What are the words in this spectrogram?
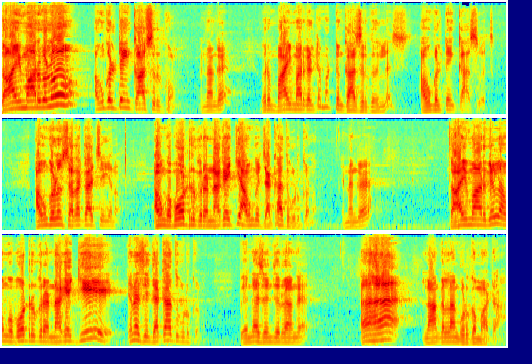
தாய்மார்களும் அவங்கள்ட்டையும் காசு இருக்கும். என்னங்க? வெறும் பாய்மார்கள்ட்ட மட்டும் காசு இருக்குது இல்லை அவங்கள்ட்டையும் காசு வச்சு. அவங்களும் சதக்கா செய்யணும். அவங்க போட்டிருக்கிற நகைக்கு அவங்க ஜக்காத்து கொடுக்கணும். என்னங்க? தாய்மார்கள் அவங்க போட்டிருக்கிற நகைக்கு என்ன செய் ஜக்காத்து கொடுக்கணும். இப்போ என்ன செஞ்சிடுறாங்க? ஆஹா நாங்கள்லாம் கொடுக்க மாட்டோம்.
